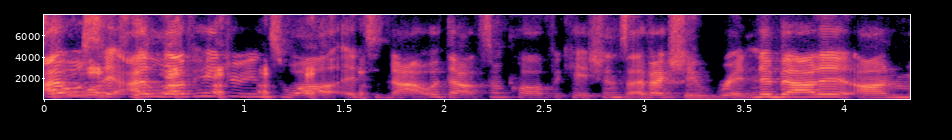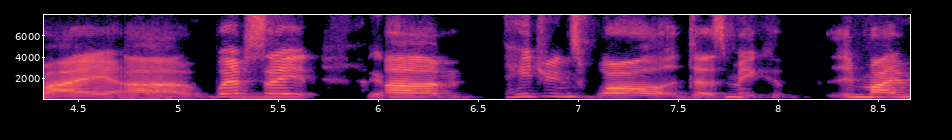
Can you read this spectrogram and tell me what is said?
I will say I love Hadrian's Wall. It's not without some qualifications. I've actually written about it on my uh, website. Yep. Um, Hadrian's Wall does make, in my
